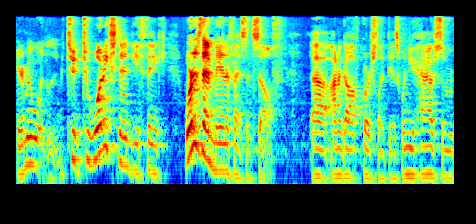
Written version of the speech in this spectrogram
here. I mean, to to what extent do you think? Where does that manifest itself uh, on a golf course like this? When you have some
